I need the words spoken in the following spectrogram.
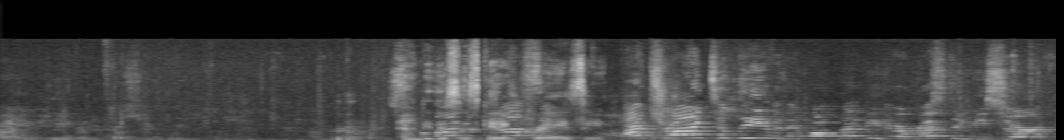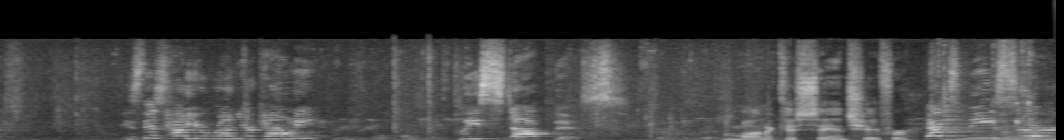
I am leaving. Andy, this is getting crazy. I'm trying to leave and they won't let me, they're arresting me, sir. Is this how you run your county? Please stop this. Monica Sandschaefer. That's me, sir.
